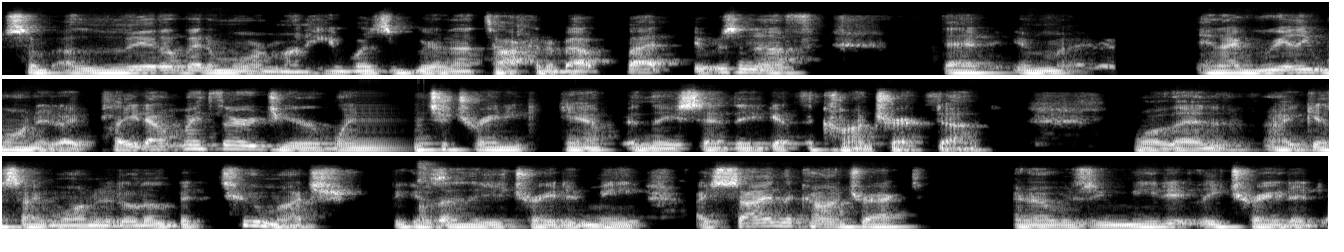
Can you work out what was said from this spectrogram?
some a little bit of more money. It was we're not talking about, but it was enough that my, and I really wanted. I played out my third year, went to training camp, and they said they'd get the contract done. Well, then I guess I wanted a little bit too much because then they traded me. I signed the contract, and I was immediately traded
